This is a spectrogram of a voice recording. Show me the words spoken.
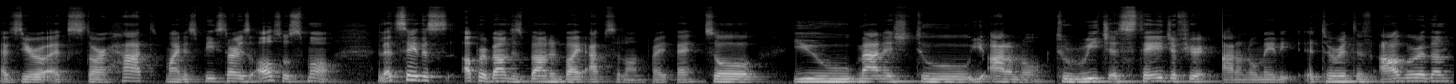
f0 x star hat minus p star is also small. Let's say this upper bound is bounded by epsilon, right? Okay. So you manage to, I don't know, to reach a stage of your, I don't know, maybe iterative algorithm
